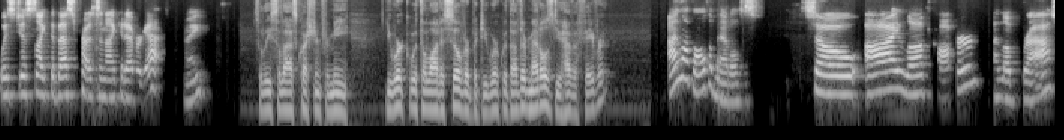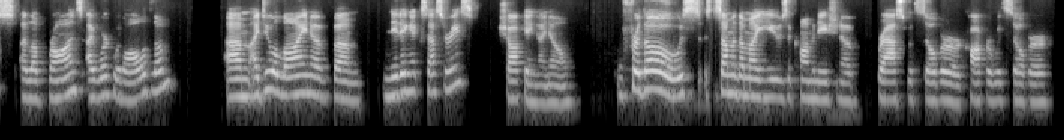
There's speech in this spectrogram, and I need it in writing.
was just like the best present I could ever get. Right. So, Lisa, last question for me. You work with a lot of silver, but do you work with other metals? Do you have a favorite? I love all the metals. So I love copper. I love brass. I love bronze. I work with all of them. Um, I do a line of um, knitting accessories. Shocking, I know. For those, some of them I use a combination of brass with silver or copper with silver.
